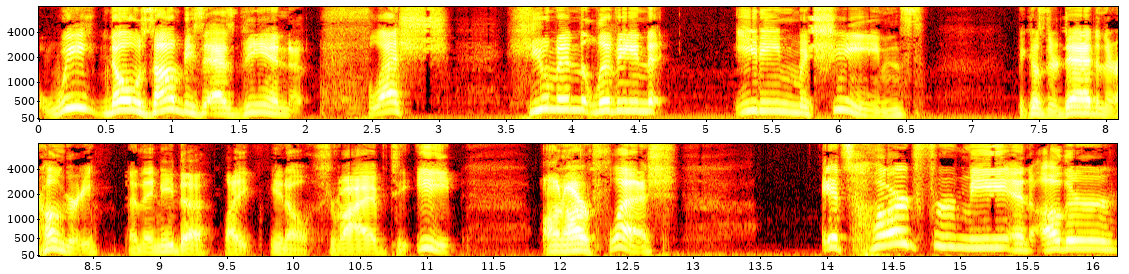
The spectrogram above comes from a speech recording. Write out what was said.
we know zombies as being flesh, human living, eating machines because they're dead and they're hungry and they need to like you know survive to eat on our flesh. It's hard for me and other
